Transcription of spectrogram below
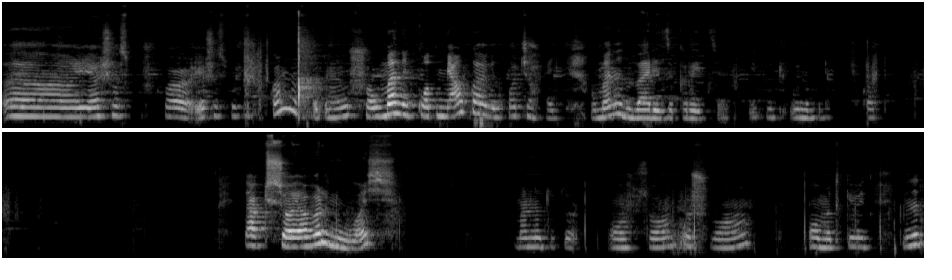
Е, я щас пошукаю, я щас пишу камеру, тому що у мене кот мявкає, він хоче геть. У мене двері закриті. І тут ви не будете чекати. Так, все, я вернулась. У мене тут. О, все, пішло. О, ми таке від. Мене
